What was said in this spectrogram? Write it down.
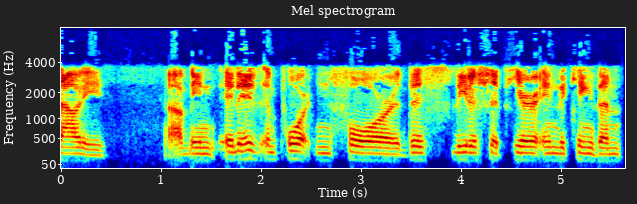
Saudis. I mean, it is important for this leadership here in the kingdom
